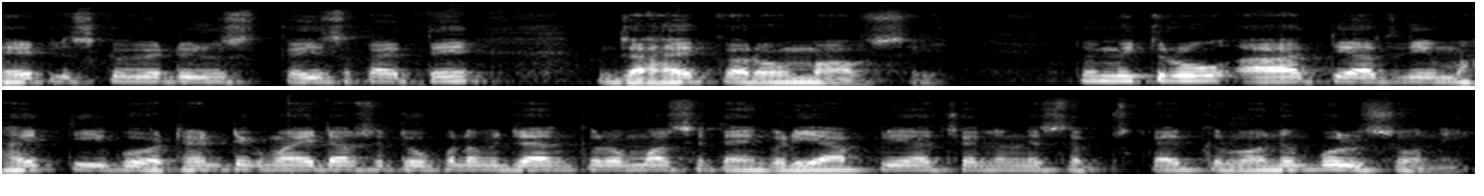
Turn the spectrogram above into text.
મેરિટ લિસ્ટ કે વેટિંગ લિસ્ટ કહી શકાય તે જાહેર કરવામાં આવશે. તો મિત્રો, આ ત્યાંની માહિતી. કોઈ ઓથેન્ટિક માહિતી આવશે તો પણ તમે જાણ કરવામાં આવશે. ત્યાં આગળ આપણી આ ચેનલને સબસ્ક્રાઈબ કરવાનું ભૂલશો નહીં.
